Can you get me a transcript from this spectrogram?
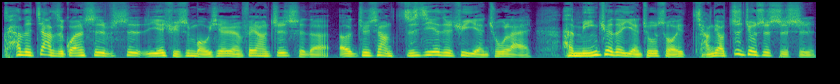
他的价值观是是，也许是某些人非常支持的，呃，就像直接的去演出来，很明确的演出，所谓强调这就是事实，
